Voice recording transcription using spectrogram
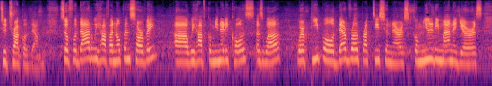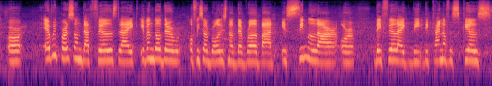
to tackle them. So for that, we have an open survey. Uh, we have community calls as well, where people, DevRel practitioners, community managers, or every person that feels like, even though their official role is not DevRel, but is similar, or they feel like the, the kind of skills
